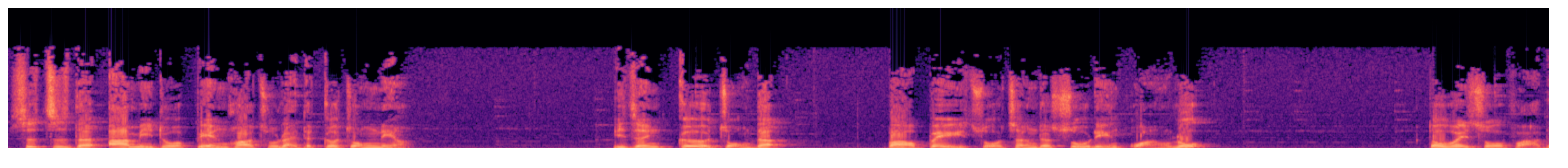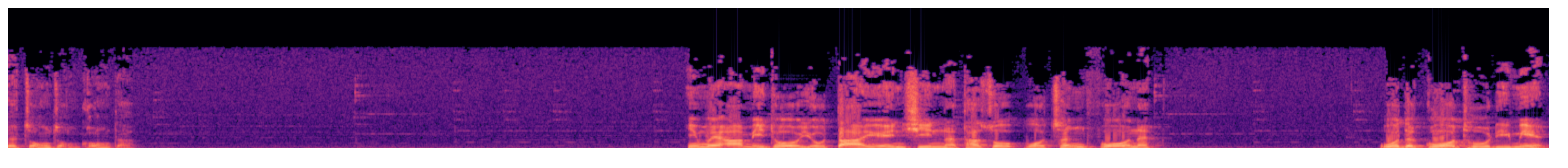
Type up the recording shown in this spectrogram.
是指的阿弥陀变化出来的各种鸟。以成各种的宝贝所成的树林网络，都会说法的种种功德。因为阿弥陀有大愿心呢，他说：“我成佛呢，我的国土里面，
